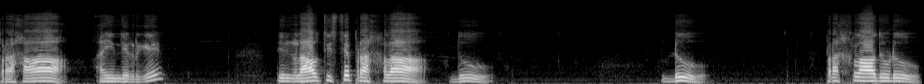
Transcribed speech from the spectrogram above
ప్రహా అయింది ఇక్కడికి. దీనికి లావు తీస్తే ప్రహ్లాదు డు ప్రహ్లాదుడు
